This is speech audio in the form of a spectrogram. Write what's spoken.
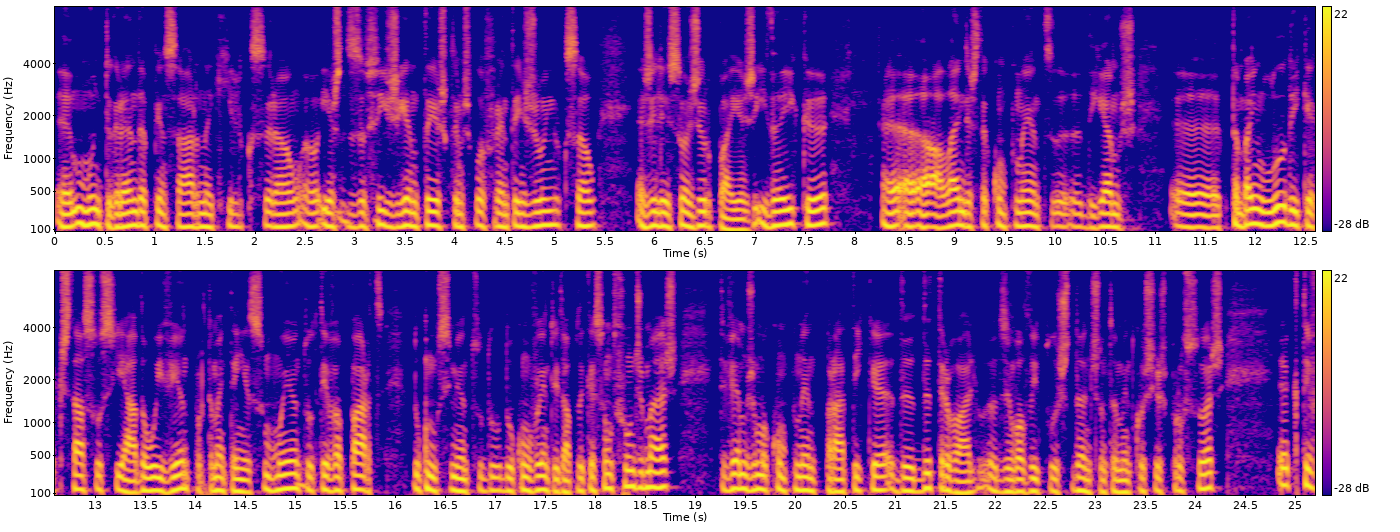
eh, muito grande a pensar naquilo que serão eh, este desafio gigantesco que temos pela frente em junho, que são as eleições europeias. E daí que além desta componente, digamos, também lúdica que está associada ao evento, porque também tem esse momento, teve a parte do conhecimento do, do convento e da aplicação de fundos, mas tivemos uma componente prática de, de trabalho desenvolvido pelos estudantes juntamente com os seus professores eh, que teve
